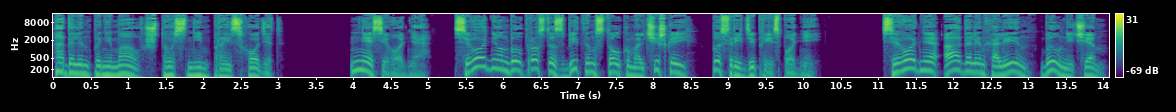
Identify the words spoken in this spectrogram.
Адалин понимал, что с ним происходит. Не сегодня. Сегодня он был просто сбитым с толку мальчишкой посреди преисподней. Сегодня Адалин Халин был ничем.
